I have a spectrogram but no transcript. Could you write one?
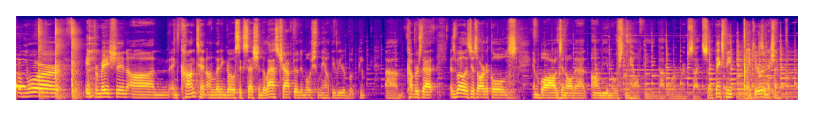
for more information on and content on letting go succession, the last chapter of the Emotionally Healthy Leader book Pete, um, covers that, as well as just articles and blogs and all that on the emotionallyhealthy.org website. So thanks, Pete. Thank you, See you next time.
